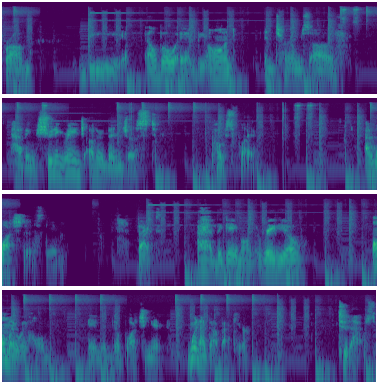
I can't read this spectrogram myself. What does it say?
from the elbow and beyond in terms of having shooting range other than just post play. I watched this game. In fact, I had the game on the radio on my way home and ended up watching it when I got back here to the house.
